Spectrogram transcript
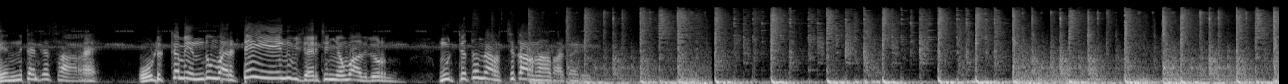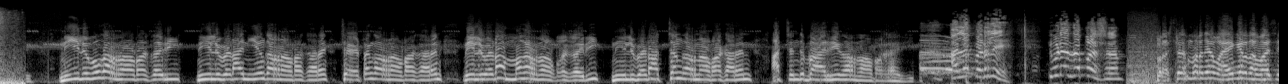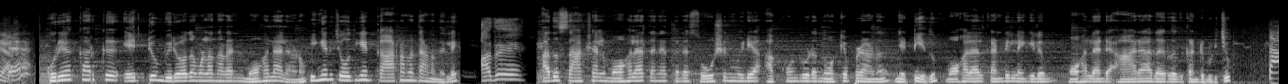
എന്നിട്ട് എന്റെ സാറേ ഒടുക്കം എന്തും വരട്ടെ എന്ന് വിചാരിച്ച് ഞാൻ വാതിലുറന്നു. മുറ്റത്ത് നിറച്ച് കർണാടകക്കാര്. നീലുവ കർണാടകക്കാരി നീലുവയുടെ അനിയൻ കർണാടകക്കാരൻ ചേട്ടൻ കർണാടകക്കാരൻ നീലുവയുടെ അമ്മ കർണാടകക്കാരി നീലുവയുടെ അച്ഛൻ കർണാടകക്കാരൻ അച്ഛന്റെ ഭാര്യ കർണാടകക്കാരി. അല്ല പെടലേ. ഇവിടെ എന്താ പ്രശ്നം? പ്രശ്നം പറഞ്ഞാൽ ഭയങ്കര തമാശയാ കൊറിയക്കാർക്ക് ഏറ്റവും വിരോധമുള്ള നടൻ മോഹൻലാലാണോ? ഇങ്ങനെ ചോദിക്കാൻ കാരണം എന്താണെന്നല്ലേ? അതെ. അത് സാക്ഷാൽ മോഹൻലാൽ തന്നെ തന്റെ സോഷ്യൽ മീഡിയ അക്കൗണ്ടിലൂടെ നോക്കിയപ്പോഴാണ് ഞെട്ടിയതും. മോഹൻലാൽ കണ്ടില്ലെങ്കിലും മോഹൻലാലിന്റെ ആരാധകർ ഇത് കണ്ടുപിടിച്ചു.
